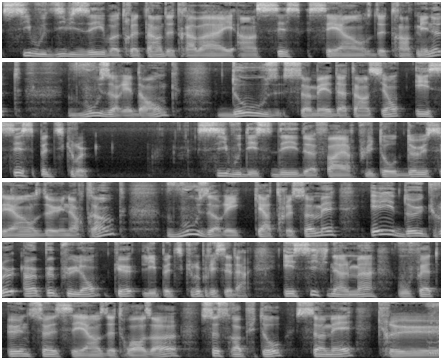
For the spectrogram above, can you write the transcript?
Si vous divisez votre temps de travail en six séances de 30 minutes, vous aurez donc 12 sommets d'attention et six petits creux. Si vous décidez de faire plutôt deux séances de 1h30, vous aurez quatre sommets et deux creux un peu plus longs que les petits creux précédents. Et si finalement vous faites une seule séance de 3 heures, ce sera plutôt sommet, creux,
